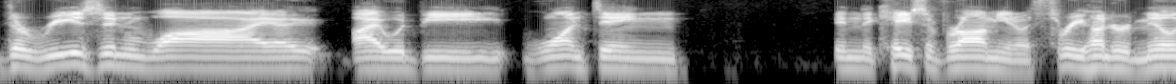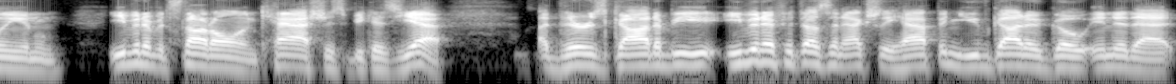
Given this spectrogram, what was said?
the reason why I would be wanting, in the case of Rahm, you know, three hundred million, even if it's not all in cash, is because yeah, uh, there's got to be even if it doesn't actually happen, you've got to go into that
